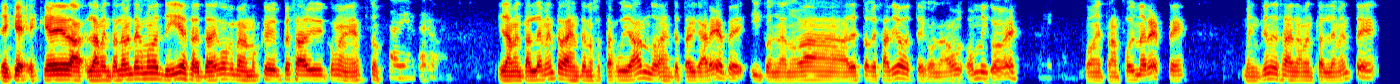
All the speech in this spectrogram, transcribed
Es que, es que lamentablemente como les dije, o sea, tenemos que empezar a vivir con esto. Está bien, pero y lamentablemente la gente no se está cuidando, la gente está al garete y con la nueva de esto que salió, este, con la Omicron, con el Transformer este, ¿me entiendes? lamentablemente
